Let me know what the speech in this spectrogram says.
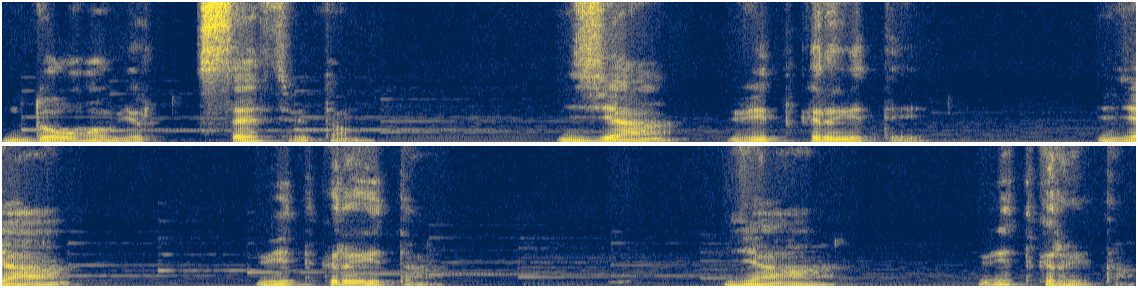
договір з Всесвітом. Я відкритий. Я відкрита. Я відкрита.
